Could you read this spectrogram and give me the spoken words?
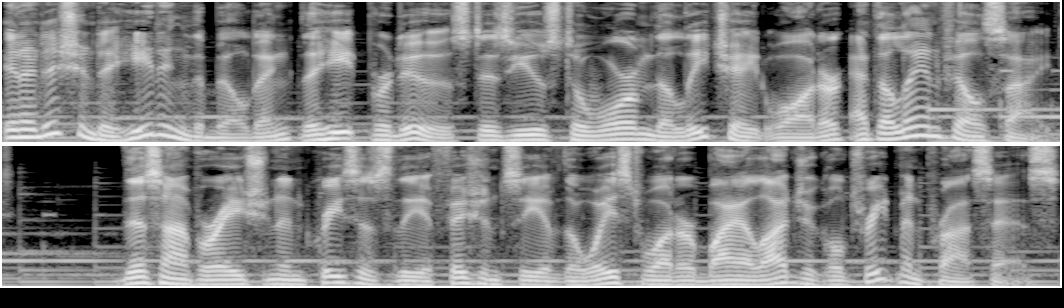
In addition to heating the building, the heat produced is used to warm the leachate water at the landfill site. This operation increases the efficiency of the wastewater biological treatment process.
